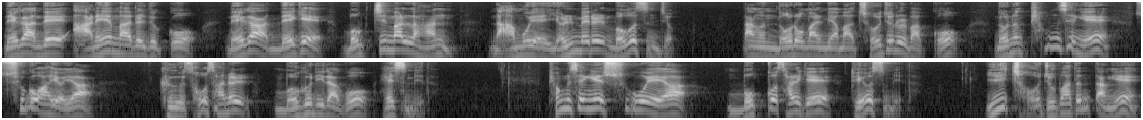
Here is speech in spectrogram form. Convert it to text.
내가 내 아내의 말을 듣고 내가 내게 먹지 말라 한 나무의 열매를 먹었은즉 땅은 너로 말미암아 저주를 받고 너는 평생에 수고하여야 그 소산을 먹으리라고 했습니다. 평생에 수고해야 먹고 살게 되었습니다. 이 저주받은 땅에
